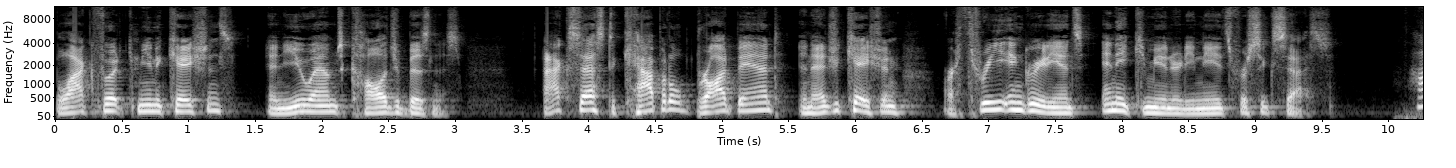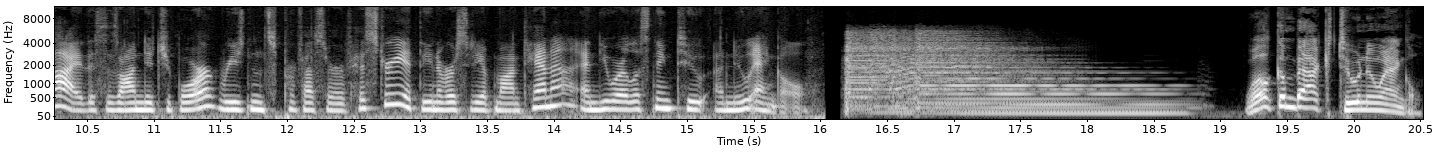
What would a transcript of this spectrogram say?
Blackfoot Communications, and UM's College of Business. Access to capital, broadband, and education are three ingredients any community needs for success. Hi, this is Anya Jabour, Regents Professor of History at the University of Montana, and you are listening to A New Angle. Welcome back to A New Angle.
